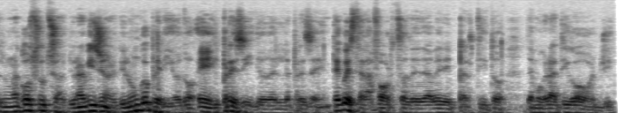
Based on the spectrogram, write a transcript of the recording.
una costruzione di una visione di lungo periodo e il presidio del presente. Questa è la forza di avere il Partito Democratico oggi.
